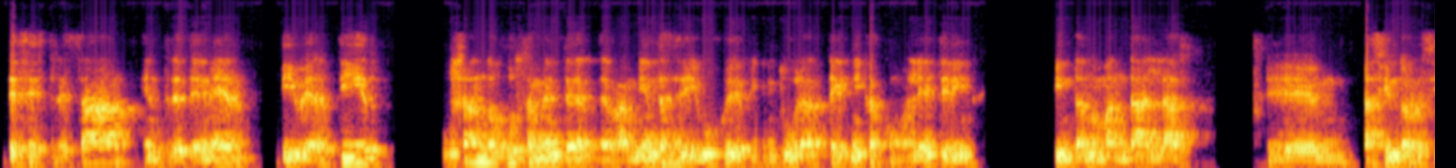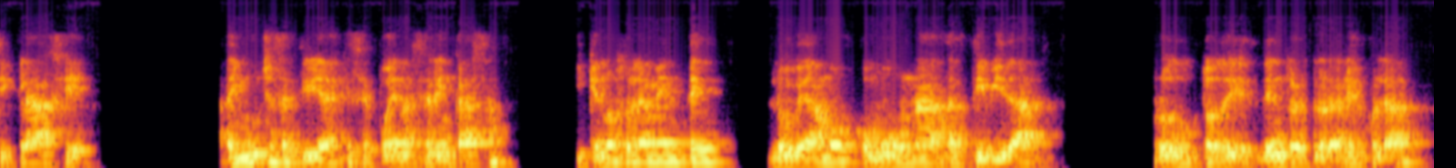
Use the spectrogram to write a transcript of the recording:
desestresar, entretener, divertir usando justamente herramientas de dibujo y de pintura, técnicas como lettering, pintando mandalas, eh, haciendo reciclaje. Hay muchas actividades que se pueden hacer en casa y que no solamente lo veamos como una actividad producto de dentro del horario escolar,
